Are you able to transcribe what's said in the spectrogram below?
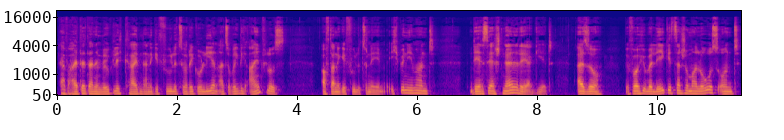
Erweitert deine Möglichkeiten, deine Gefühle zu regulieren, also wirklich Einfluss auf deine Gefühle zu nehmen. Ich bin jemand, der sehr schnell reagiert. Also, bevor ich überlege, geht's dann schon mal los und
